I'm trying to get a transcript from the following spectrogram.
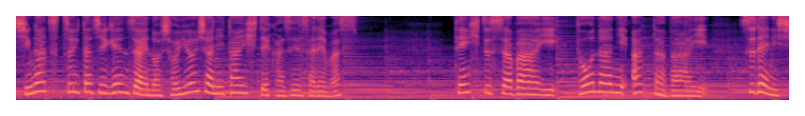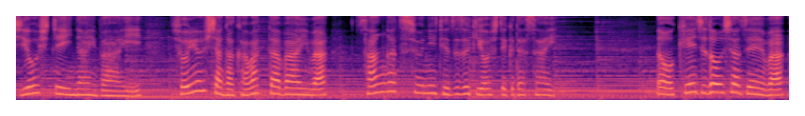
4月1日現在の所有者に対して課税されます。転出した場合盗難にあった場合すでに使用していない場合所有者が変わった場合は3月中に手続きをしてください。なお軽自動車税は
